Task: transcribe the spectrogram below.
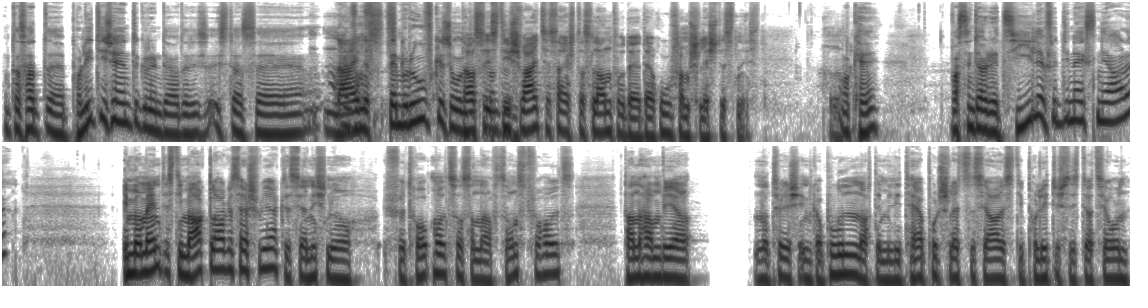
Und das hat äh, politische Hintergründe oder ist, ist das äh, nein, es, dem Ruf geschuldet? Das ist, die Schweiz ist eigentlich das Land, wo der, der Ruf am schlechtesten ist. Und okay. Was sind eure Ziele für die nächsten Jahre? Im Moment ist die Marktlage sehr schwierig. Das ist ja nicht nur für Tropenholz, sondern auch sonst für Holz. Dann haben wir natürlich in Gabun nach dem Militärputsch letztes Jahr ist die politische Situation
